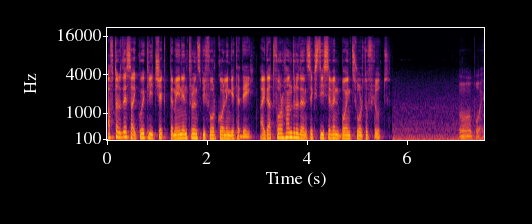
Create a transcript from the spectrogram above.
After this, I quickly checked the main entrance before calling it a day. I got 467 points worth of loot. Oh boy.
